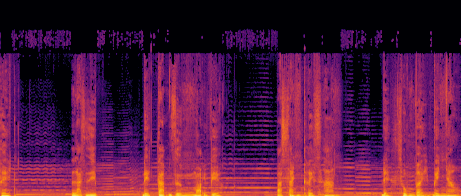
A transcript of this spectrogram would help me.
Tết là dịp để tạm dừng mọi việc và dành thời gian để sum vầy bên nhau,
